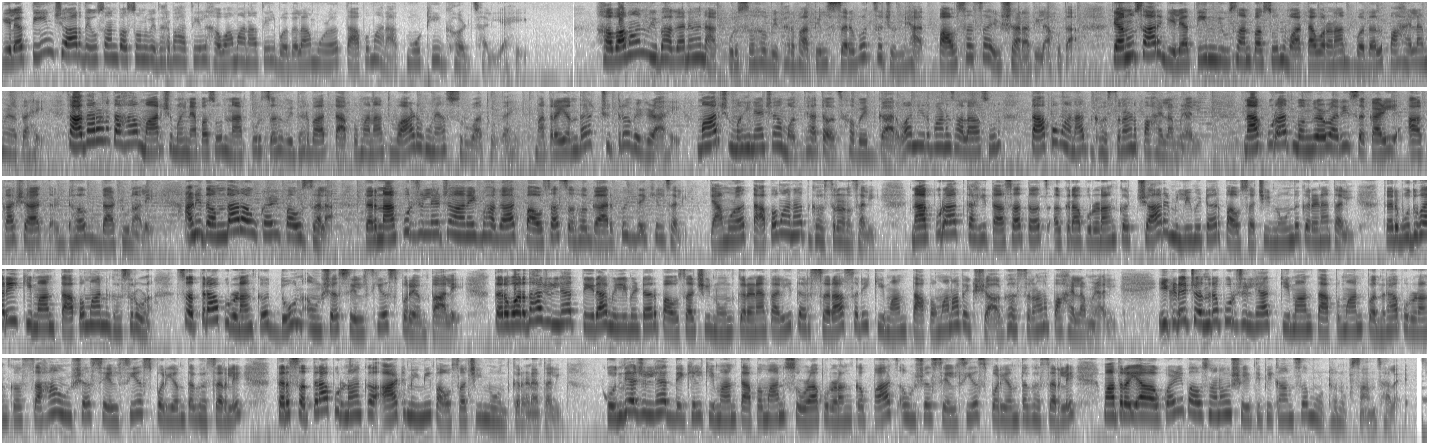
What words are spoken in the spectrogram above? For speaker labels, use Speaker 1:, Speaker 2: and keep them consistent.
Speaker 1: गेल्या तीन चार दिवसांपासून विदर्भातील हवामानातील बदलामुळे तापमानात मोठी घट झाली आहे. हवामान विभागानं नागपूरसह विदर्भातील सर्वच जिल्ह्यात पावसाचा इशारा दिला होता. त्यानुसार गेल्या तीन दिवसांपासून वातावरणात बदल पाहायला मिळत आहे. साधारणतः मार्च महिन्यापासून नागपूरसह विदर्भात तापमानात वाढ होण्यास सुरुवात होत आहे. मात्र यंदा चित्र वेगळं आहे. मार्च महिन्याच्या मध्यातच हवेत गारवा निर्माण झाला असून तापमानात घसरण पाहायला मिळाली. नागपुरात मंगळवारी सकाळी आकाशात ढग दाटून आले आणि दमदार अवकाळी पाऊस झाला. तर नागपूर जिल्ह्याच्या अनेक भागात पावसासह गारपीट देखील झाली. त्यामुळं तापमानात घसरण झाली. नागपुरात काही तासातच अकरा पूर्णांक चार मिलीमीटर पावसाची नोंद करण्यात आली. तर बुधवारी किमान तापमान घसरून सतरा पूर्णांक दोन अंश सेल्सिअस पर्यंत आले. तर वर्धा जिल्ह्यात तेरा मिलीमीटर पावसाची नोंद करण्यात आली तर सरासरी किमान तापमानापेक्षा घसरण पाहायला मिळाली. इकडे चंद्रपूर जिल्ह्यात किमान तापमान पंधरा पूर्णांक सहा अंश सेल्सिअस पर्यंत घसरले तर सतरा पूर्णांक आठ मिमी पावसाची नोंद करण्यात आली. गोंदिया जिल्ह्यात देखील किमान तापमान सोळा पूर्णांक पाच अंश सेल्सिअस पर्यंत घसरले. मात्र या अवकाळी पावसानं शेती पिकांचं मोठं नुकसान झालंय.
